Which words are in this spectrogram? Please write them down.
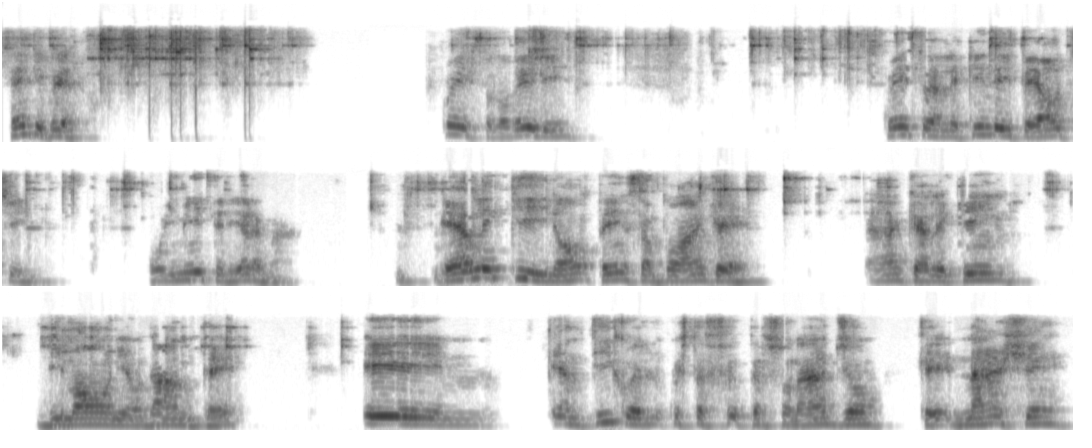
Senti questo. Questo lo vedi? Questo è Arlecchino dei Peocci o i mitili, era ma. E Arlecchino, pensa un po' anche, anche Arlecchino, Dimonio, Dante, e, è antico questo personaggio che nasce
